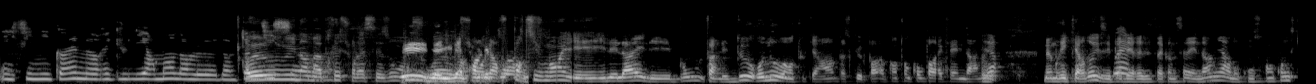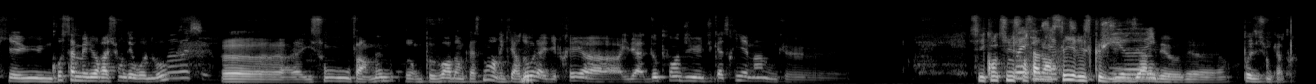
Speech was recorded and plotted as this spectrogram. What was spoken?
il finit quand même régulièrement dans le, dans le top oui, 10. Oui, non, mais euh. après, sur la saison, oui, il si on regarde sportivement, il est, il est, là, il est bon. Enfin, les deux Renault, en tout cas, hein, parce que quand on compare avec l'année dernière, même Ricardo, il faisait pas des résultats comme ça l'année dernière. Donc, on se rend compte qu'il y a eu une grosse amélioration des Renault. euh, ils sont, enfin, même, on peut voir dans le classement, Ricardo, là, il est prêt à, il est à deux points du, du quatrième. Hein, donc, euh, s'il continue sur sa lancée, il risque d'y euh, arriver en position 4.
